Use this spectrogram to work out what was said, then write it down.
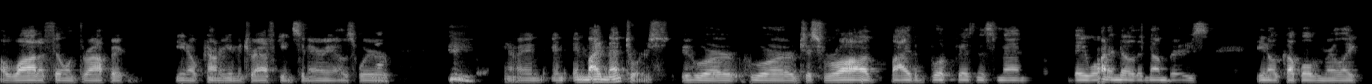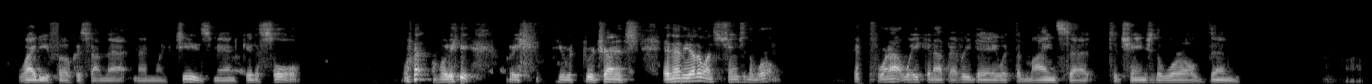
a lot of philanthropic, you know, counter human trafficking scenarios where, you know, and, and, and my mentors who are, who are just raw by the book businessmen, they want to know the numbers. You know, a couple of them are like, why do you focus on that? And I'm like, geez, man, get a soul. What, what are you, what are you, we're trying to, and then the other one's changing the world if we're not waking up every day with the mindset to change the world, then um,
